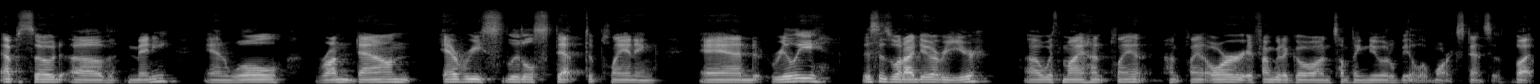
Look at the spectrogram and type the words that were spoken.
episode of many, and we'll run down every little step to planning. And really, this is what I do every year uh, with my hunt plan. Hunt plan, or if I'm going to go on something new, it'll be a little more extensive. But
